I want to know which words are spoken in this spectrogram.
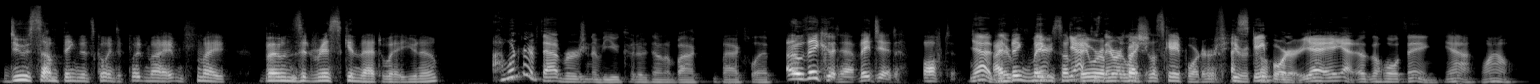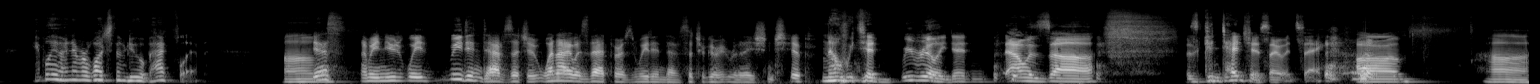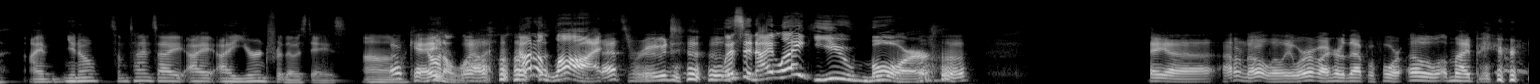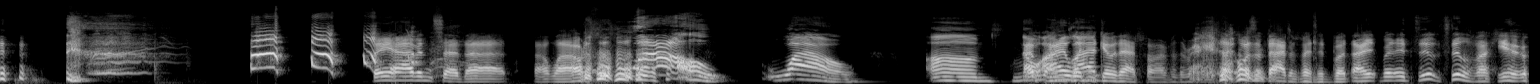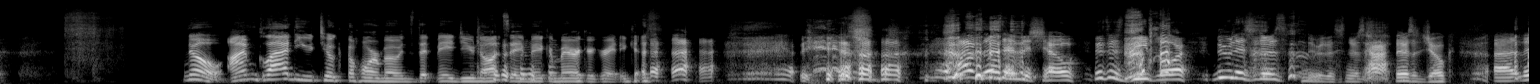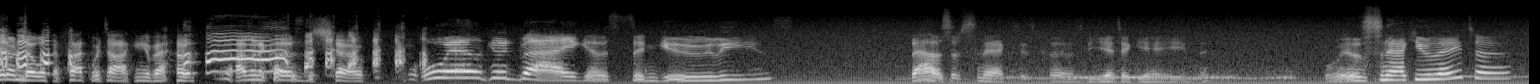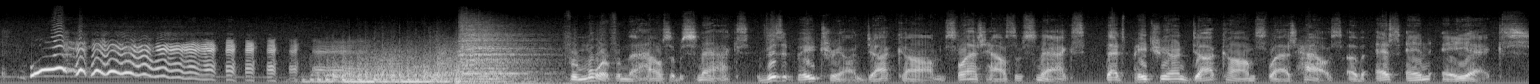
do something that's going to put my my bones at risk in that way. You know? I wonder if that version of you could have done a back backflip. Oh, they could have. They did often. Yeah, I think maybe some yeah, they were a they were like professional skateboarder. If a you recall. skateboarder. Yeah, yeah, yeah. That was the whole thing. Yeah, wow. Can't believe I never watched them do a backflip. Um, Yes, I mean, you we we didn't have such a when I was that person, we didn't have such a great relationship. No, we didn't. We really didn't. That was uh, was contentious. I would say. Um, uh, I'm. You know, sometimes I I, I yearn for those days. Um, Okay, not a lot. well. not a lot. That's rude. Listen, I like you more. hey, uh, I don't know, Lily. Where have I heard that before? Oh, my parents. they haven't said that out loud. wow, wow. Um, no, I, glad. wouldn't go that far for the record. I wasn't that offended, but I, but it's still, still fuck you. No, I'm glad you took the hormones that made you not say "Make America Great Again." I'm let's end the show. This is deep lore. New listeners, new listeners. Ha! There's a joke. Uh, they don't know what the fuck we're talking about. I'm gonna close the show. Well, goodbye, ghosts and ghoulies. The House of Snacks is closed yet again. We'll snack you later. For more from the House of Snacks, visit patreon.com slash house of snacks. That's patreon.com slash house of S-N-A-X.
